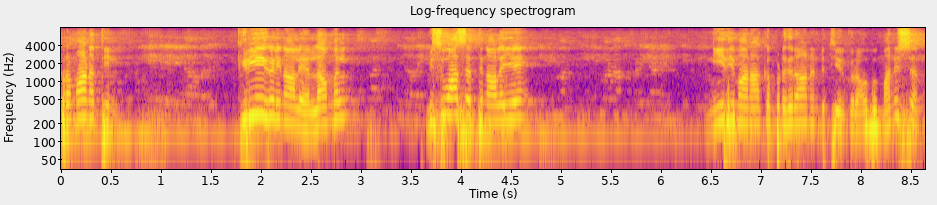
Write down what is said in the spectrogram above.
பிரமாணத்தின் கிரியைகளினாலே அல்லாமல் விசுவாசத்தினாலேயே நீதிமானாக்கப்படுகிறான் என்று தீர்க்கிறோம். அப்போ மனுஷன்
